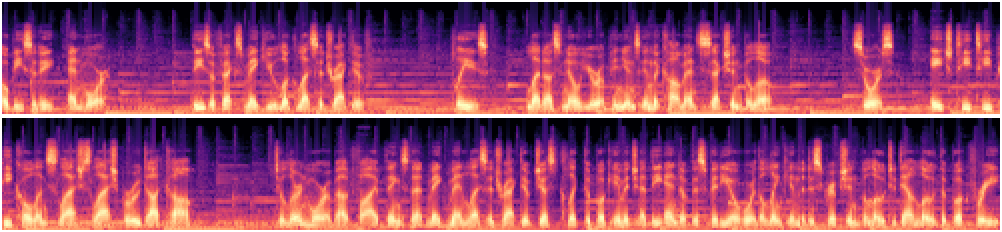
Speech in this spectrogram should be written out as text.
obesity, and more. These effects make you look less attractive. Please, let us know your opinions in the comments section below. Source, http colon slash slash. To learn more about 5 things that make men less attractive just click the book image at the end of this video or the link in the description below to download the book free,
